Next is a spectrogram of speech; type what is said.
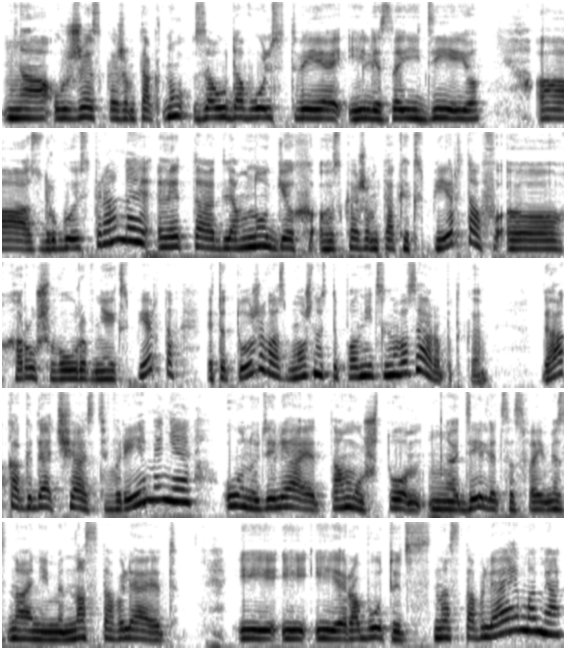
а, уже, скажем так, ну, за удовольствие или за идею. А с другой стороны, это для многих, скажем так, экспертов, э, хорошего уровня экспертов, это тоже возможность дополнительного заработка да, когда часть времени он уделяет тому, что делится своими знаниями, наставляет и, и, и работает с наставляемыми,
